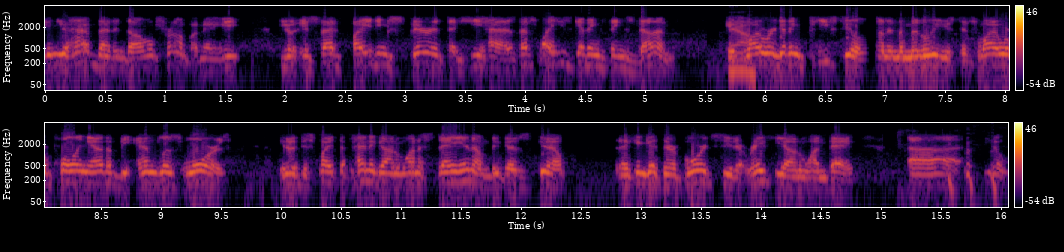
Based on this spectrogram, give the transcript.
and you have that in Donald Trump. I mean, he, you know, it's that fighting spirit that he has. That's why he's getting things done. It's yeah. why we're getting peace deals done in the Middle East. It's why we're pulling out of the endless wars. You know, despite the Pentagon want to stay in them because you know they can get their board seat at Raytheon one day. Uh, you know,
